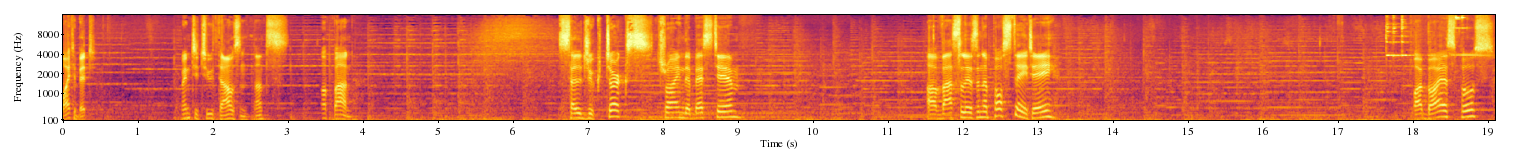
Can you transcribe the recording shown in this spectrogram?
quite a bit. 22,000, that's not bad. Seljuk Turks trying their best here. Our vassal is an apostate, eh? Bye-bye, I suppose.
